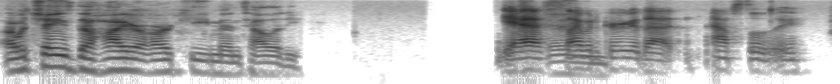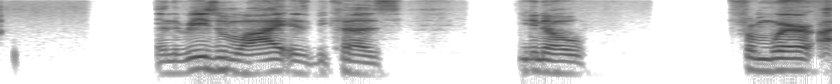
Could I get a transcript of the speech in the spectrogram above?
I would change the hierarchy mentality. Yes, and, I would agree with that. Absolutely. And the reason why is because you know, from where I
